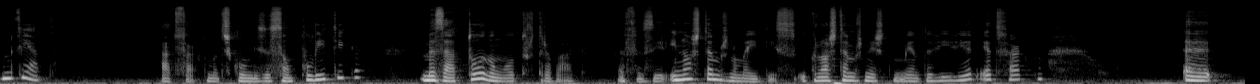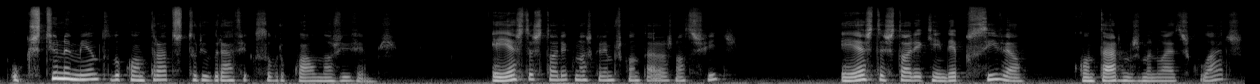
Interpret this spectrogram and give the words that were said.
imediata. Há, de facto, uma descolonização política, mas há todo um outro trabalho a fazer. E nós estamos no meio disso. O que nós estamos neste momento a viver é, de facto, uh, o questionamento do contrato historiográfico sobre o qual nós vivemos. É esta história que nós queremos contar aos nossos filhos? É esta história que ainda é possível contar nos manuais escolares?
